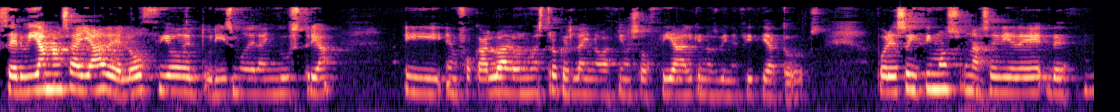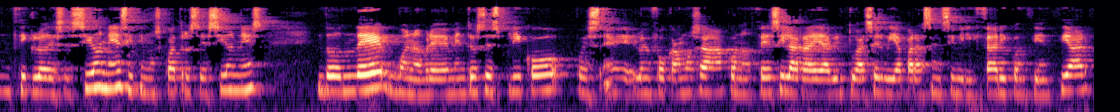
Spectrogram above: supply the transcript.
servía más allá del ocio, del turismo, de la industria, y enfocarlo a lo nuestro, que es la innovación social que nos beneficia a todos. Por eso hicimos una serie de, un ciclo de sesiones, hicimos cuatro sesiones donde, bueno, brevemente os explico, pues eh, lo enfocamos a conocer si la realidad virtual servía para sensibilizar y concienciar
